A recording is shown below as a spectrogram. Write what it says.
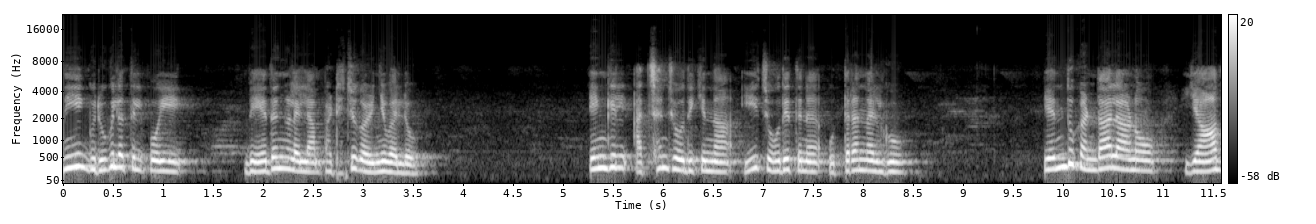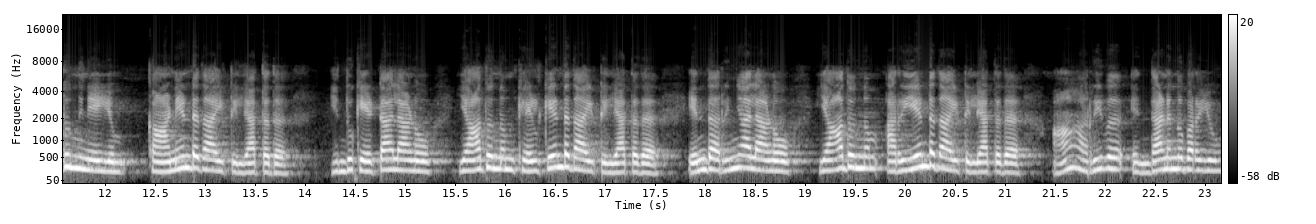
നീ ഗുരുകുലത്തിൽ പോയി വേദങ്ങളെല്ലാം പഠിച്ചു കഴിഞ്ഞുവല്ലോ. എങ്കിൽ അച്ഛൻ ചോദിക്കുന്ന ഈ ചോദ്യത്തിന് ഉത്തരം നൽകൂ. എന്തു കണ്ടാലാണോ യാതൊന്നിനെയും കാണേണ്ടതായിട്ടില്ലാത്തത്? എന്തു കേട്ടാലാണോ യാതൊന്നും കേൾക്കേണ്ടതായിട്ടില്ലാത്തത്? എന്തറിഞ്ഞാലാണോ യാതൊന്നും അറിയേണ്ടതായിട്ടില്ലാത്തത്? ആ അറിവ് എന്താണെന്ന് പറയൂ.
